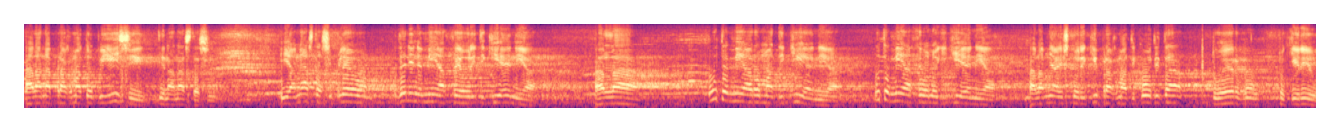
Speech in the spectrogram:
αλλά να πραγματοποιήσει την Ανάσταση. Η Ανάσταση πλέον δεν είναι μία θεωρητική έννοια, αλλά ούτε μία ρομαντική έννοια, ούτε μία θεολογική έννοια, αλλά μια ιστορική πραγματικότητα του έργου του Κυρίου.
